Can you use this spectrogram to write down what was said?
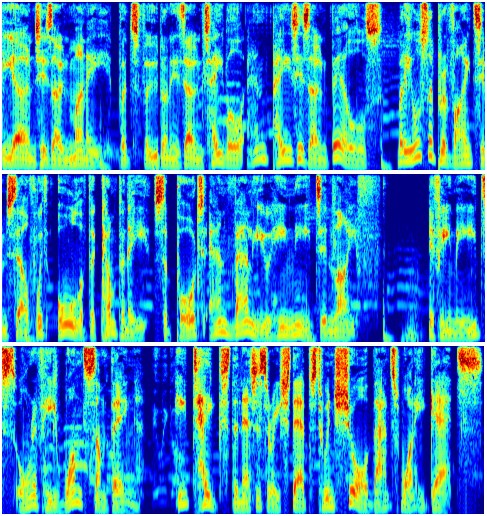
He earns his own money, puts food on his own table, and pays his own bills, but he also provides himself with all of the company, support, and value he needs in life. If he needs or if he wants something, he takes the necessary steps to ensure that's what he gets.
